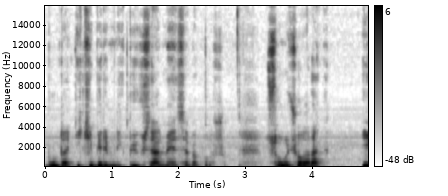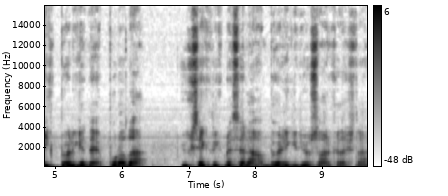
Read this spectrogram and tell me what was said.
burada iki birimlik bir yükselmeye sebep olur. Sonuç olarak ilk bölgede burada yükseklik mesela böyle gidiyorsa arkadaşlar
